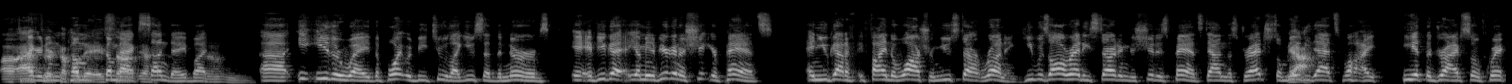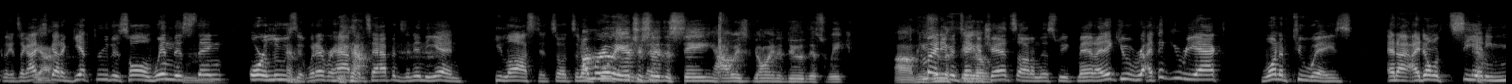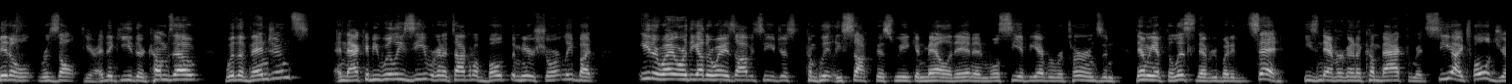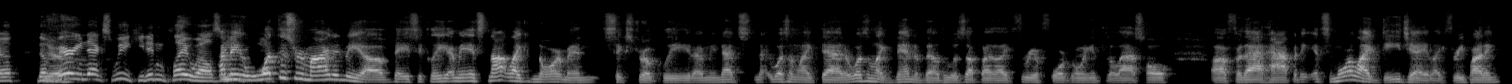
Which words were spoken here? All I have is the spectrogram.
Uh, Tiger didn't come days, come so, back yeah. Sunday, but uh, e- either way, the point would be too, like you said, the nerves. If you got, I mean, if you're going to shit your pants and you got to find a washroom, you start running. He was already starting to shit his pants down the stretch, so maybe yeah. that's why he hit the drive so quickly. It's like I just got to get through this hole and win this mm. thing or lose and, it. Whatever happens, yeah. happens. And in the end, he lost it. So it's an. I'm really interested to see how he's going to do this week. Um, he might even take a chance on him this week, man. I think you. I think you react one of two ways, and I, I don't see yeah. any middle result here. I think he either comes out with a vengeance, and that could be Willie Z. We're going to talk about both them here shortly, but either way or the other way is obviously you just completely suck this week and mail it in and we'll see if he ever returns. And then we have to listen to everybody that said he's never going to come back from it. See i told you the yeah. very next week he didn't play well. So i mean what this reminded me of basically i mean it's not like norman six stroke lead. I mean that's it wasn't like that. It wasn't like van de Velde, who was up by like three or four going into the last hole uh, for that happening. It's more like dj like three putting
